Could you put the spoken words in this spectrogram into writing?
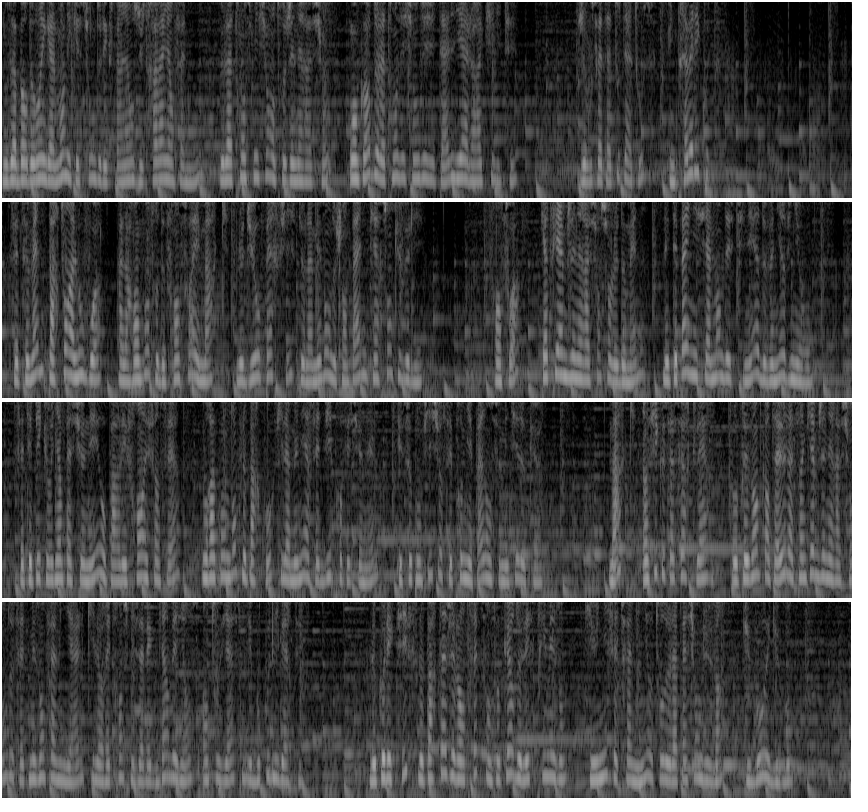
Nous aborderons également les questions de l'expérience du travail en famille, de la transmission entre générations ou encore de la transition digitale liée à leur activité. Je vous souhaite à toutes et à tous une très belle écoute. Cette semaine, partons à Louvois, à la rencontre de François et Marc, le duo père-fils de la maison de champagne Pierson-Cuvelier. François, quatrième génération sur le domaine, n'était pas initialement destiné à devenir vigneron. Cet épicurien passionné, au parler franc et sincère, nous raconte donc le parcours qui l'a mené à cette vie professionnelle et se confie sur ses premiers pas dans ce métier de cœur. Marc, ainsi que sa sœur Claire, représentent quant à eux la cinquième génération de cette maison familiale qui leur est transmise avec bienveillance, enthousiasme et beaucoup de liberté. Le collectif, le partage et l'entraide sont au cœur de l'esprit maison qui unit cette famille autour de la passion du vin, du beau et du bon.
